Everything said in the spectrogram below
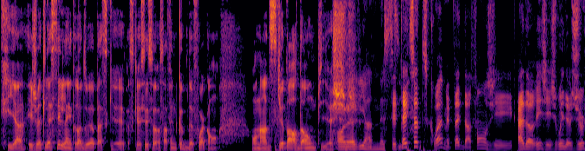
Kriya. Et je vais te laisser l'introduire parce que, parce que c'est ça. Ça fait une couple de fois qu'on, on en discute hors d'onde, puis euh, je- On l'a vu en. C'est peut-être ça que tu crois, mais peut-être dans le fond, j'ai adoré, j'ai joué le jeu.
